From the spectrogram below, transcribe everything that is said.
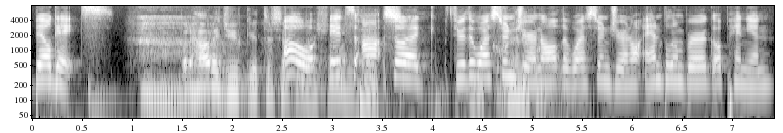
Bill Gates. but how did you get this Oh, it's Lenny? uh, so like through the Western Incredible. Journal, the Western Journal, and Bloomberg Opinion.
